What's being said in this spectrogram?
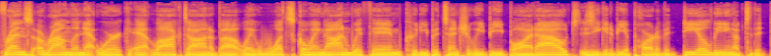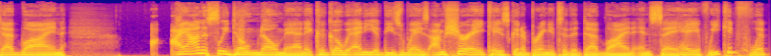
friends around the network at Locked On about like what's going on with him. Could he potentially be bought out? Is he going to be a part of a deal leading up to the deadline? I honestly don't know, man. It could go any of these ways. I'm sure AK is going to bring it to the deadline and say, hey, if we can flip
